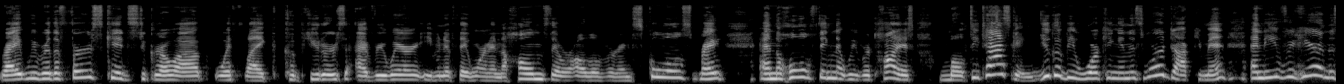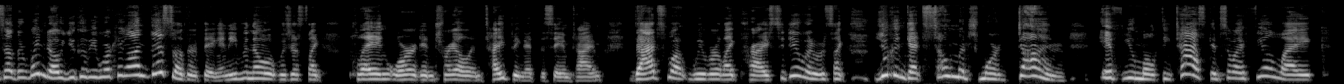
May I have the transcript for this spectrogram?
right? We were the first kids to grow up with like computers everywhere, even if they weren't in the homes, they were all over in schools, right? And the whole thing that we were taught is multitasking. You could be working in this Word document, and over here in this other window, you could be working on this other thing. And even though it was just like playing Oregon Trail and typing at the same time, that's what we were like prized to do. And it was like, you can get so much more done if you multitask. And so I feel like,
